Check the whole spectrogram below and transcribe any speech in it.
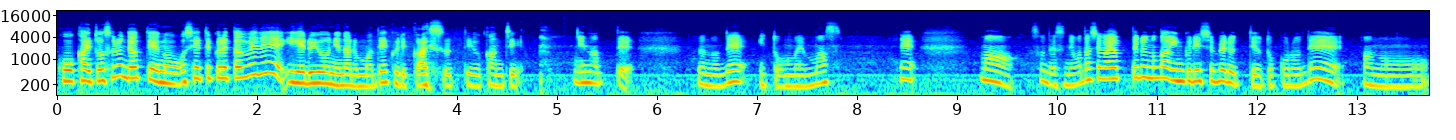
こう回答するんだよっていうのを教えてくれた上で言えるようになるまで繰り返すっていう感じになってるのでいいと思います。でまあそうですね私がやってるのがイングリッシュベルっていうところであの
